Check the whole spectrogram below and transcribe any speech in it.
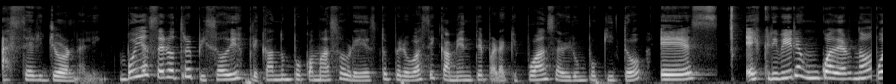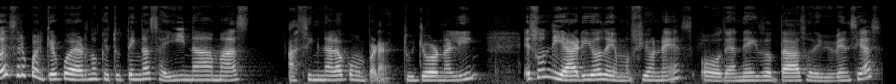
hacer journaling. Voy a hacer otro episodio explicando un poco más sobre esto, pero básicamente para que puedan saber un poquito, es escribir en un cuaderno, puede ser cualquier cuaderno que tú tengas ahí, nada más asignalo como para tu journaling. Es un diario de emociones o de anécdotas o de vivencias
